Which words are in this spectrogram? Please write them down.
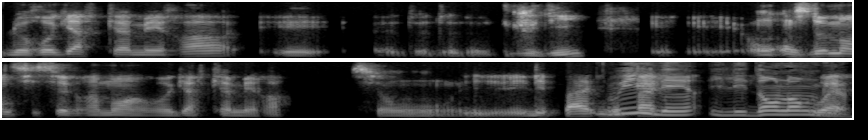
le regard caméra et de, de, Judy, on, se demande si c'est vraiment un regard caméra. Si on, il, est pas, oui, Il, est, il est dans l'angle.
